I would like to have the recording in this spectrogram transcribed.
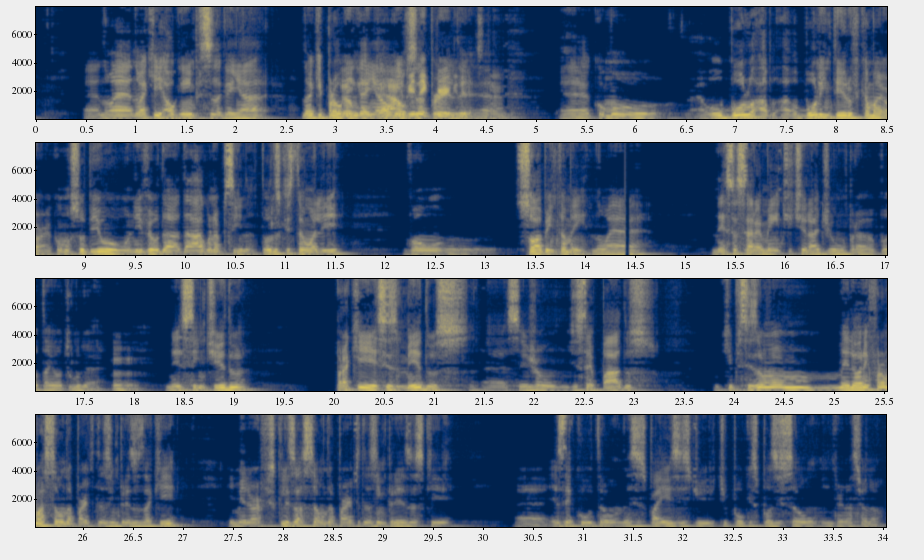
É, não, é, não é que alguém precisa ganhar, não é que para alguém Não, ganhar, alguém, alguém precisa perder. perder, É, é como o bolo, a- o bolo inteiro fica maior, é como subir o, o nível da, da água na piscina. Todos que estão ali vão sobem também, não é necessariamente tirar de um para botar em outro lugar. Uhum. Nesse sentido, para que esses medos eh, sejam dissipados, o que precisa é uma melhor informação da parte das empresas daqui e melhor fiscalização da parte das empresas que eh, executam nesses países de, de pouca exposição internacional.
